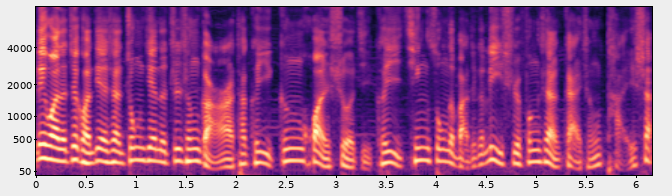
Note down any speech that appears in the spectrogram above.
另外呢，这款电扇中间的支撑杆儿，它可以更换设计，可以轻松的把这个立式风扇改成台扇。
